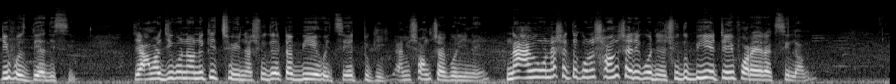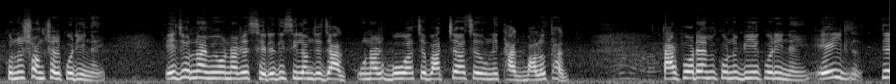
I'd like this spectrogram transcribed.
ডিভোর্স দিয়ে দিছি। যে আমার জীবনে অনেক কিছুই না, শুধু একটা বিয়ে হয়েছে একটুকি আমি সংসার করি নাই। না, আমি ওনার সাথে কোনো সংসারই করি না শুধু বিয়েটাই পড়ায় রাখছিলাম। কোনো সংসার করি নাই। এই জন্য আমি ওনারে ছেড়ে দিছিলাম যে যাক, ওনার বউ আছে, বাচ্চা আছে, উনি থাক, ভালো থাক। তারপরে আমি কোনো বিয়ে করি নাই। এই যে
